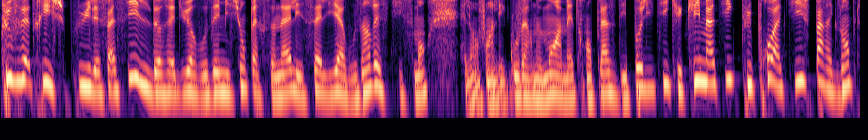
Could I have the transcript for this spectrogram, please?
Plus vous êtes riche, plus il est facile de réduire vos émissions personnelles et celles liées à vos investissements. Elle enjoint les gouvernements à mettre en place des politiques climatiques plus proactives, par exemple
